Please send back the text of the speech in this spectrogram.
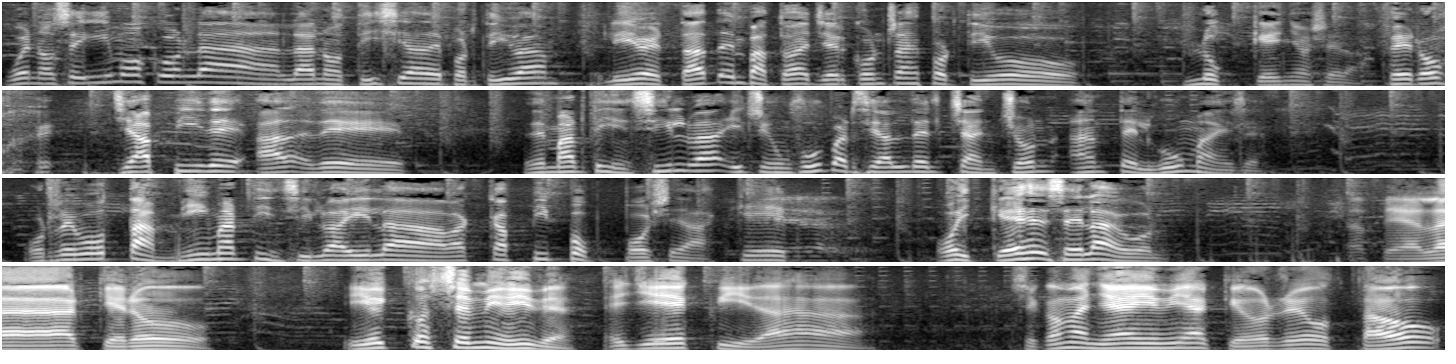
Bueno, seguimos con la, la noticia deportiva. Libertad empató ayer contra Deportivo Luqueño. Será. Feroz ya pide de, de Martín Silva y triunfo parcial del Chanchón ante el Guma. Dice. O rebota a mí Martín Silva ahí la vaca pipopo. O sea, que. Hoy, ¿qué es ese la gol? La arquero. Y hoy cose mi vive. Ella cuida. Si como mañana y mi arquero rebotado.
